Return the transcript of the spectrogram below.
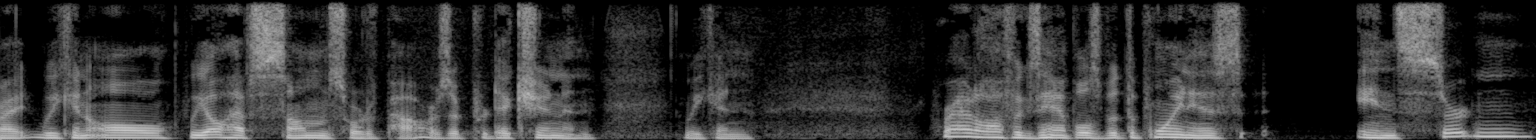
right? We can all we all have some sort of powers of prediction and we can rattle off examples, but the point is in certain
